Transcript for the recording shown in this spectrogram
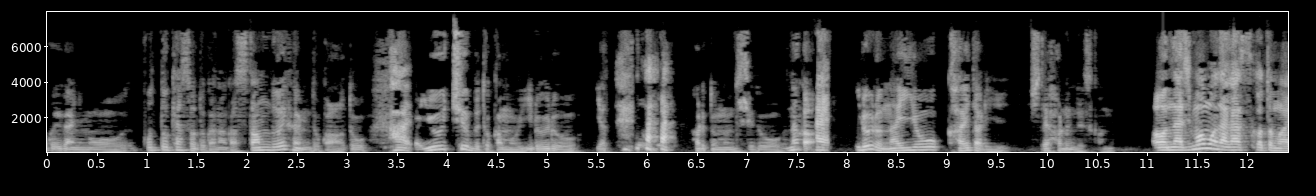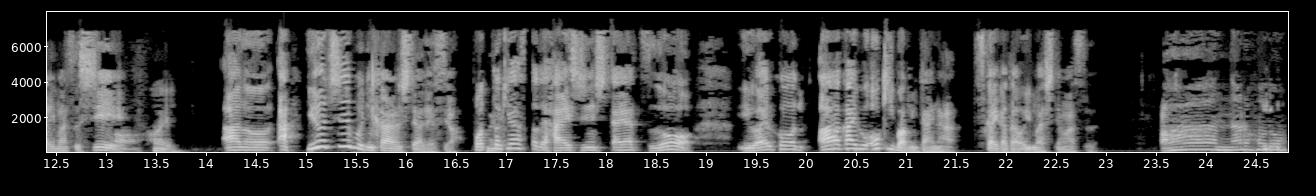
ーク以外にも、ポッドキャストとか、なんかスタンド FM とか、あと、はい。YouTube とかもいろいろやってあると思うんですけど、なんかはい、いろいろ内容を変えたりしてはるんですかね？同じもんも流すこともありますし、あはい。あの、あ、YouTube に関してはですよ。ポッドキャストで配信したやつを、いわゆるこう、アーカイブ置き場みたいな使い方を今してます。あー、なるほど。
